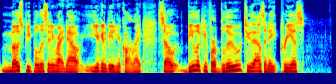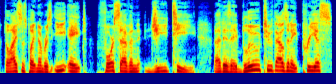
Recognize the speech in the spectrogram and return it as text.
most people listening right now, you're going to be in your car, right? So be looking for a blue 2008 Prius. The license plate number is E847GT. That is a blue 2008 Prius.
